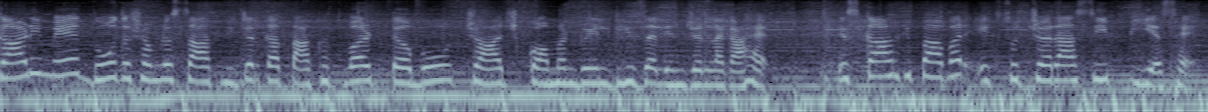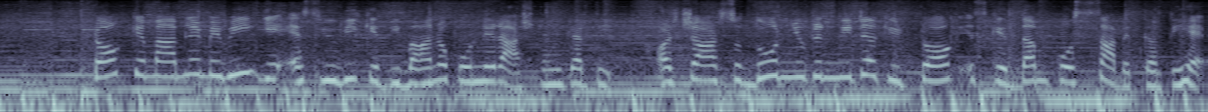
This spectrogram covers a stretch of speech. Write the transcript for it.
गाड़ी में 2.7 लीटर का ताकतवर turbo charge common rail diesel engine लगा है। इस कार की पावर एक पीएस है। टॉक के मामले में भी ये एसयूवी के दीवानों को निराश नहीं करती और 402 न्यूटन मीटर की टॉक इसके दम को साबित करती है।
